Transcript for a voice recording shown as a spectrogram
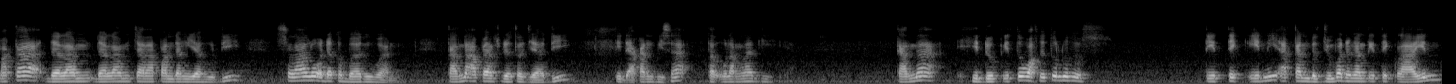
maka dalam dalam cara pandang Yahudi selalu ada kebaruan. Karena apa yang sudah terjadi tidak akan bisa terulang lagi. Karena hidup itu waktu itu lurus. Titik ini akan berjumpa dengan titik lain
